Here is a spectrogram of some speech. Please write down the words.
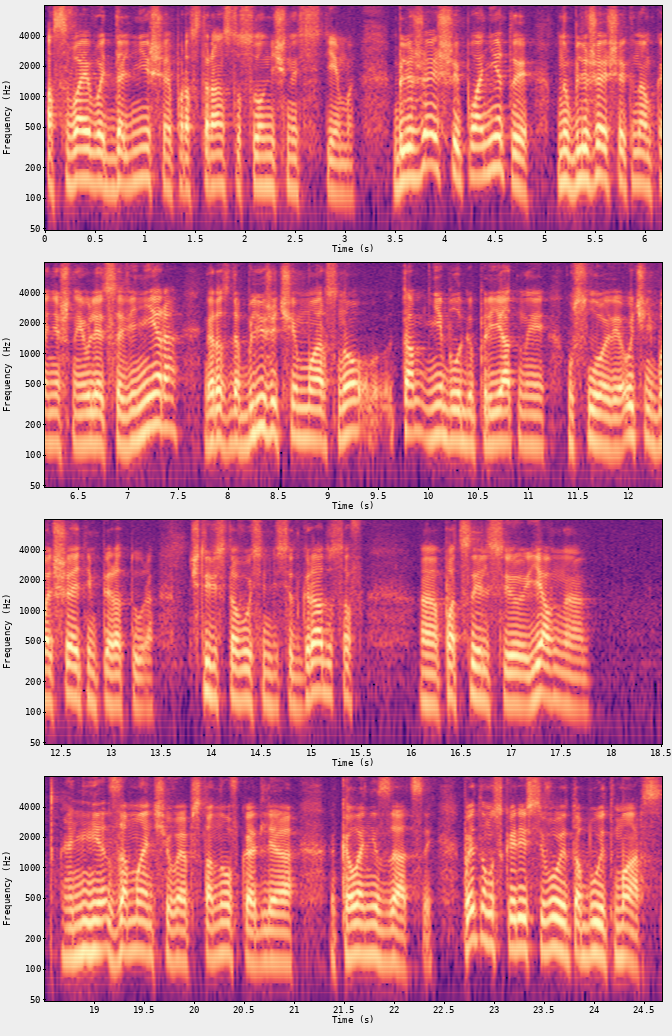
осваивать дальнейшее пространство Солнечной системы. Ближайшие планеты, ну ближайшая к нам, конечно, является Венера, гораздо ближе, чем Марс, но там неблагоприятные условия, очень большая температура, 480 градусов э, по Цельсию, явно не заманчивая обстановка для колонизации. Поэтому, скорее всего, это будет Марс.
